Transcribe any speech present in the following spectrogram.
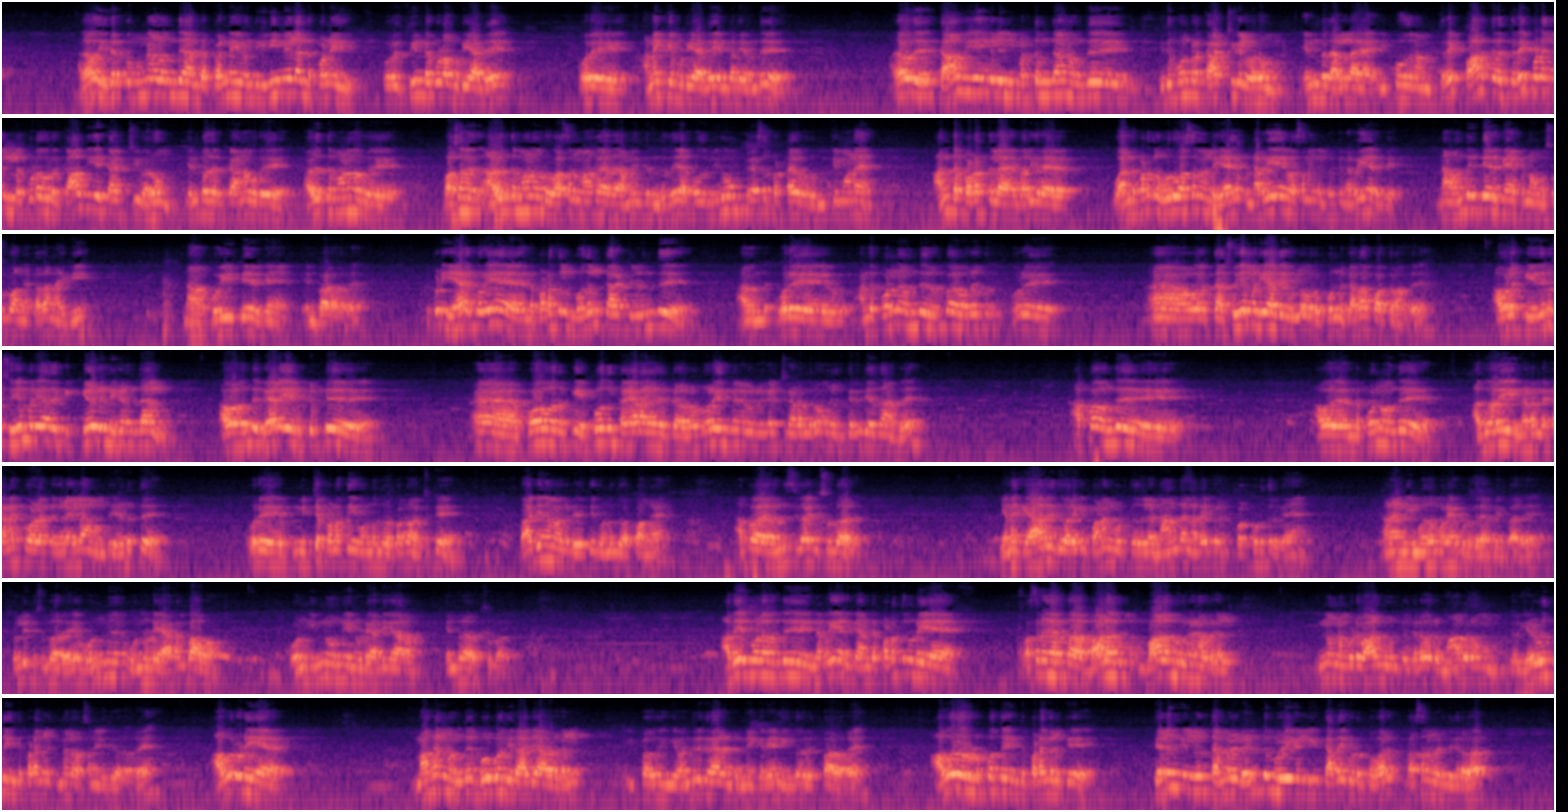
அதாவது இதற்கு முன்னால் வந்து அந்த பெண்ணை வந்து இனிமேல் அந்த பெண்ணை ஒரு தீண்டக்கூட முடியாது ஒரு அணைக்க முடியாது என்பதை வந்து அதாவது காவியங்களில் மட்டும்தான் வந்து இது போன்ற காட்சிகள் வரும் என்பது அல்ல. இப்போது நம் திரை பார்க்கிற திரைப்படங்களில் கூட ஒரு காவிய காட்சி வரும் என்பதற்கான ஒரு அழுத்தமான ஒரு வசன அழுத்தமான ஒரு வசனமாக அது அமைந்திருந்தது. அப்போது மிகவும் பேசப்பட்ட ஒரு முக்கியமான அந்த படத்துல வருகிற அந்த படத்துல ஒரு வசனம் இல்லை. ஏக நிறைய வசனங்கள் இருக்கு நிறைய இருக்கு. நான் வந்துகிட்டே இருக்கேன் அப்படின்னு அவங்க சொல்லுவாங்க கதாநாயகி நான் போயிட்டே இருக்கேன் என்பார் அவர். இப்படி ஏறக்குறைய இந்த படத்தில் முதல் காட்சியிலிருந்து அந்த ஒரு அந்த பொண்ணை வந்து ரொம்ப ஒரு ஒரு த- சுயமரியாதை உள்ள ஒரு பொண்ணு கதாபாத்திரம் அது. அவளுக்கு ஏதேனும் சுயமரியாதைக்கு கேடு நிகழ்ந்தால் அவள் வந்து வேலையை விட்டுவிட்டு போவதற்கு எப்போதும் தயாராக இருக்கிற ஒரு முறை இந்த மாதிரி ஒரு நிகழ்ச்சி நடந்துடும் உங்களுக்கு தெரிஞ்சதுதான் அது. அப்போ வந்து அவர் அந்த பொண்ணு வந்து அதுவரை நடந்த கணக்கு வழக்குகளை எல்லாம் வந்து எடுத்து ஒரு மிச்ச பணத்தையும் கொண்டு வந்து ஒரு பக்கம் வச்சுட்டு ராஜினாமா கடிதத்தையும் கொண்டு வந்து வைப்பாங்க. அப்ப வந்து சிவாஜி சொல்லுவார் எனக்கு யாரும் இது வரைக்கும் பணம் கொடுத்ததில்ல. நான் தான் நிறைய பேருக்கு கொடுத்துருக்கேன். ஆனா நீ முத முறையா கொடுக்குற அப்படிம்பாரு சொல்லிட்டு சொல்லுவாரு ஒண்ணு உன்னுடைய அகம்பாவம் ஒன்னு இன்னொன்று என்னுடைய அதிகாரம் என்று அவர் சொல்வார். அதே போல வந்து நிறைய இருக்கு. அந்த படத்தினுடைய வசனகர்த்தா பால பாலமுருகன் அவர்கள் இன்னும் நம்முடைய வாழ்ந்து கொண்டிருக்கிற ஒரு மாபெரும் ஒரு 75 படங்களுக்கு மேல வசனம் எழுதி வருவார். அவருடைய மகன் வந்து பூபதி ராஜா அவர்கள் இப்போ இங்கே வந்திருக்கிறார் என்று நினைக்கிறேன் இங்கே இருப்பார். அவரு அவர் ஒரு முப்பத்தைந்து படங்களுக்கு தெலுங்கிலும் தமிழ் ரெண்டு மொழிகளிலும் கதை கொடுப்பவர் வசனம் எழுதுகிறவர்.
